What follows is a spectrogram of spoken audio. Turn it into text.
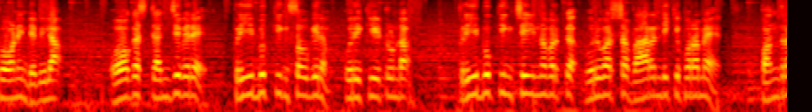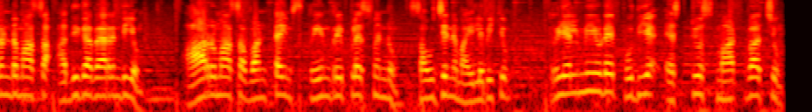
ഫോണിന്റെ വില. ഓഗസ്റ്റ് അഞ്ച് വരെ പ്രീ ബുക്കിംഗ് സൗകര്യം ഒരുക്കിയിട്ടുണ്ട്. പ്രീ ബുക്കിംഗ് ചെയ്യുന്നവർക്ക് ഒരു വർഷ വാറന്റിക്ക് പുറമെ പന്ത്രണ്ട് മാസ അധിക വാറന്റിയും ആറുമാസ വൺ ടൈം സ്ക്രീൻ റീപ്ലേസ്മെന്റും സൗജന്യമായി ലഭിക്കും. റിയൽമിയുടെ പുതിയ എസ് ടു സ്മാർട്ട് വാച്ചും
